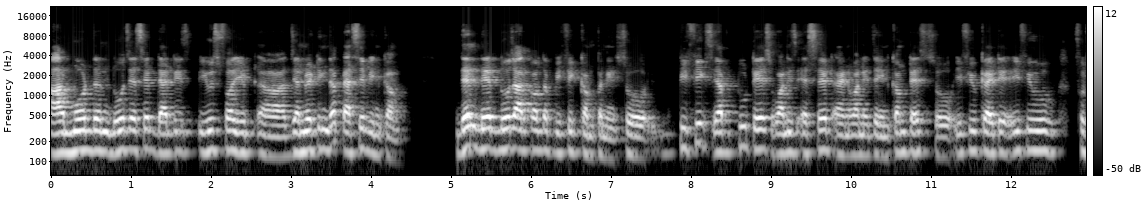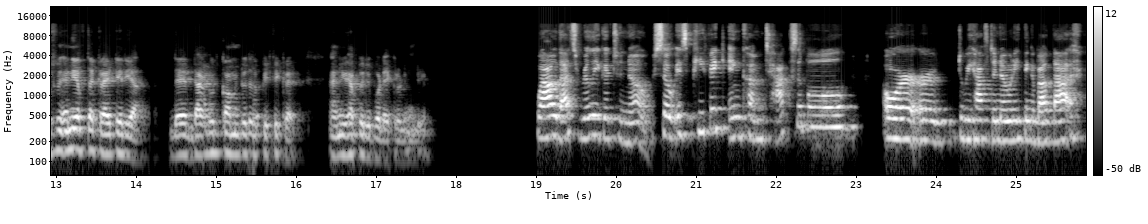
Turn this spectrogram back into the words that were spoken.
are more than those assets that is used for uh, generating the passive income, then there, those are called the PFIC companies. So PFICs have two tests, one is asset and one is the income test. So if you if you fulfill any of the criteria, then that would come into the PFIC and you have to report accordingly. Wow, that's really good to know. So is PFIC income taxable or, or do we have to know anything about that?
